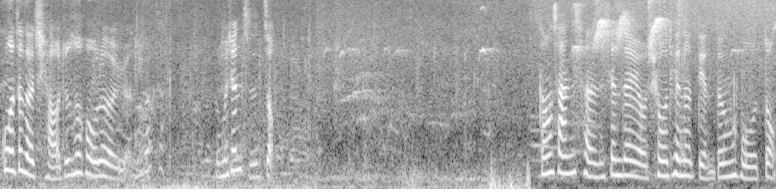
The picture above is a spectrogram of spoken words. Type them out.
过这个桥就是后乐园了。我们先直走。冈山城现在有秋天的点灯活动，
